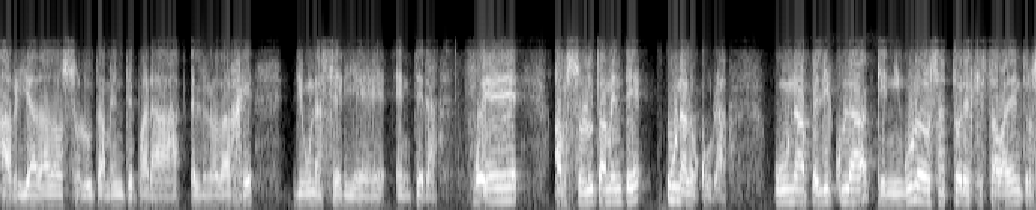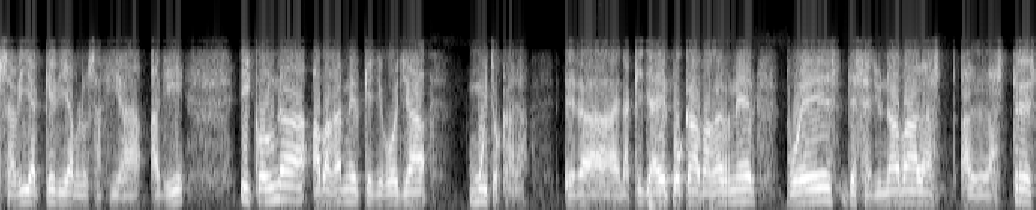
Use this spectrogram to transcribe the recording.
habría dado absolutamente para el rodaje de una serie entera. Fue absolutamente una locura. Una película que ninguno de los actores que estaba dentro sabía qué diablos hacía allí y con una Ava Gardner que llegó ya muy tocada. Era en aquella época Ava Gardner pues desayunaba a las a las 3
